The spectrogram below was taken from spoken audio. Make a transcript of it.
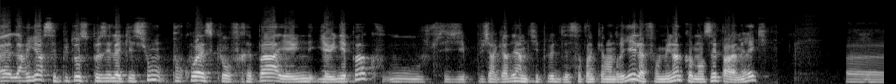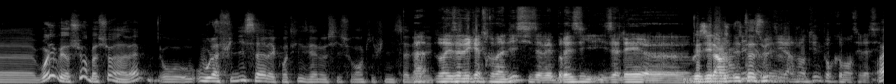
euh, la rigueur, c'est plutôt se poser la question pourquoi est-ce qu'on ferait pas il y, a une, il y a une époque où si j'ai regardé un petit peu de certains calendriers, la Formule 1 commençait par l'Amérique. Euh, oui, bien sûr, bien sûr, il y en avait. Ou, la finissait avec Watkins aussi, souvent qui finissait. Ah, dans les années 90, ils avaient Brésil, ils allaient euh, Brésil, Argentine, États-Unis, Argentine pour commencer la saison.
